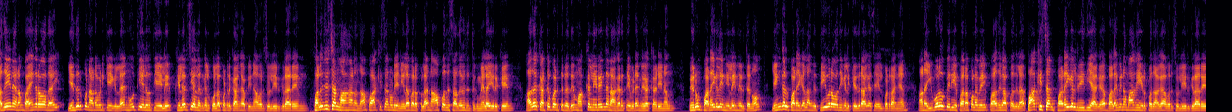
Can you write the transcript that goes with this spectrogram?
அதே நேரம் பயங்கரவாத எதிர்ப்பு நடவடிக்கைகளில் நூற்றி எழுபத்தி ஏழு கிளர்ச்சியாளர்கள் கொல்லப்பட்டிருக்காங்க. அப்படின்னு அவர் சொல்லியிருக்கிறாரு. பலுஜிஸ்தான் மாகாணம் தான் பாகிஸ்தானுடைய நிலப்பரப்பில் நாற்பது சதவீதத்துக்கு மேலே இருக்கு. அதை கட்டுப்படுத்துறது மக்கள் நிறைந்த நகரத்தை விட மிக கடினம். பெரும் படைகளை நிலைநிறுத்தணும். எங்கள் படைகள் அங்கு தீவிரவாதிகளுக்கு எதிராக செயல்படுறாங்க. ஆனால் இவ்வளவு பெரிய பரப்பளவை பாதுகாப்பதில் பாகிஸ்தான் படைகள் ரீதியாக பலவீனமாக இருப்பதாக அவர் சொல்லியிருக்கிறாரு.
